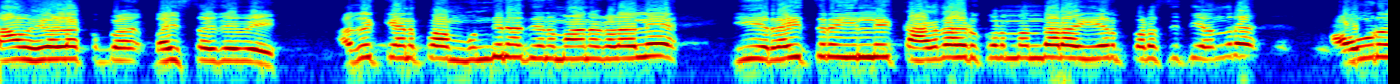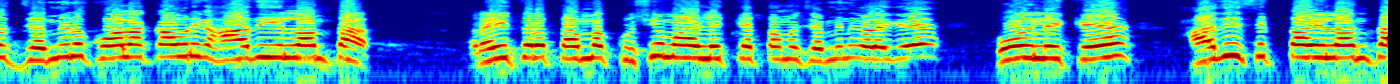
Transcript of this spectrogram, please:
ನಾವು ಹೇಳಕ್ ಬಯಸ್ತಾ ಇದ್ದೀವಿ. ಅದಕ್ಕೇನಪ್ಪ ಮುಂದಿನ ದಿನಮಾನಗಳಲ್ಲಿ ಈ ರೈತರು ಇಲ್ಲಿ ಕಾಗದ ಹಿಡ್ಕೊಂಡು ಬಂದಾರ, ಏನ್ ಪರಿಸ್ಥಿತಿ ಅಂದ್ರೆ ಅವ್ರ ಜಮೀನು ಕೋಲಕ್ಕ ಅವ್ರಿಗೆ ಹಾದಿ ಇಲ್ಲ ಅಂತ. ರೈತರು ತಮ್ಮ ಕೃಷಿ ಮಾಡ್ಲಿಕ್ಕೆ, ತಮ್ಮ ಜಮೀನುಗಳಿಗೆ ಹೋಗ್ಲಿಕ್ಕೆ ಹಾದಿ ಸಿಗ್ತಾ ಇಲ್ಲ ಅಂತ.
